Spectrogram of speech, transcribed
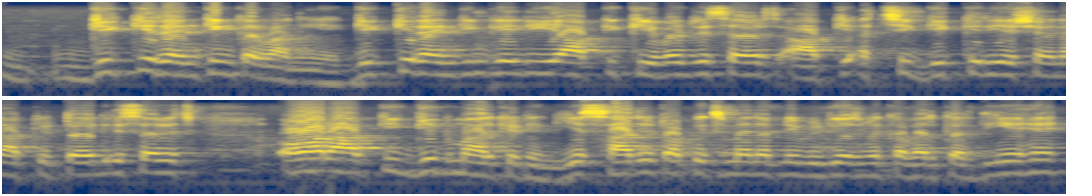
गिग की रैंकिंग करवानी है। गिग की रैंकिंग के लिए आपकी कीवर्ड रिसर्च आपकी अच्छी गिग क्रिएशन आपकी टैग रिसर्च और आपकी गिग मार्केटिंग ये सारे टॉपिक्स मैंने अपनी वीडियोस में कवर कर दिए हैं।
